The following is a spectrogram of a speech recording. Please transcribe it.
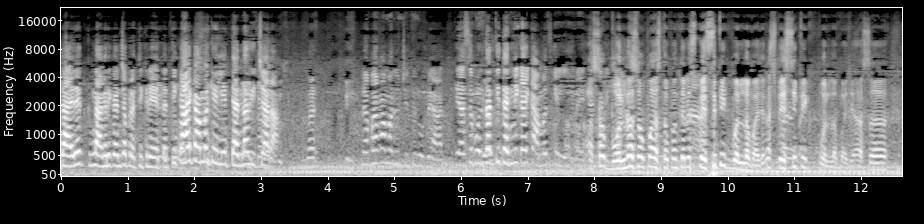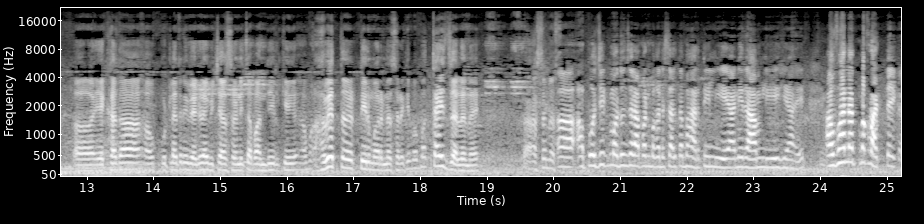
डायरेक्ट नागरिकांच्या प्रतिक्रिया येतात की काय कामं केली आहेत त्यांना विचारा. प्रभागामधून जिथून उभे आहात. ते असं बोलतात की त्यांनी काही कामच केलेली नाही. असं बोलणं सोपं असतं पण त्याला स्पेसिफिक बोललं पाहिजे ना. स्पेसिफिक बोललं पाहिजे. असं एखादा कुठल्या तरी वेगळ्या विचारसरणीचा बांधील की हवेत तीर मारण्यासारखं बाबा काहीच झालं नाही. असं नसतं. अपोजिट मधून जर आपण बघत असाल तर भारती लिये आणि राम लिये हे आहेत. आव्हानात्मक वाटतंय का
